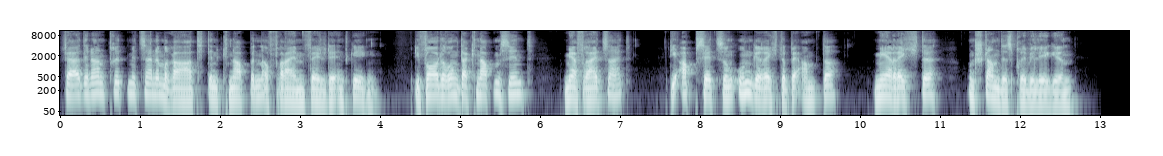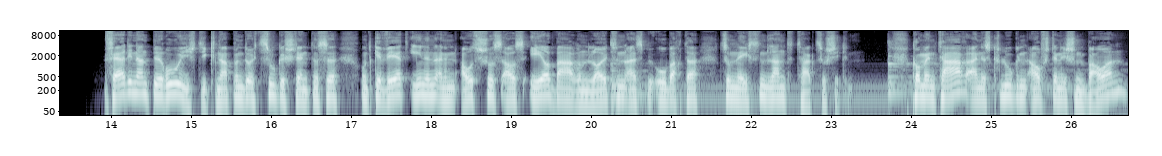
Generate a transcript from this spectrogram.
Ferdinand tritt mit seinem Rat den Knappen auf freiem Felde entgegen. Die Forderung der Knappen sind mehr Freizeit, die Absetzung ungerechter Beamter, mehr Rechte und Standesprivilegien. Ferdinand beruhigt die Knappen durch Zugeständnisse und gewährt ihnen einen Ausschuss aus ehrbaren Leuten als Beobachter zum nächsten Landtag zu schicken. Kommentar eines klugen aufständischen Bauern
